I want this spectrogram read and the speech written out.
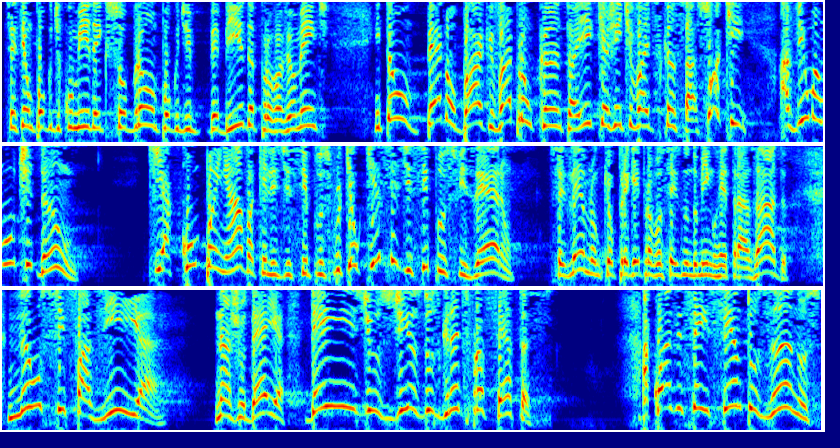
Vocês têm um pouco de comida aí que sobrou, um pouco de bebida, provavelmente. Então, pega o barco e vai para um canto aí que a gente vai descansar. Só que havia uma multidão que acompanhava aqueles discípulos, porque o que esses discípulos fizeram, vocês lembram que eu preguei para vocês no domingo retrasado? Não se fazia na Judéia desde os dias dos grandes profetas. Há quase 600 anos,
